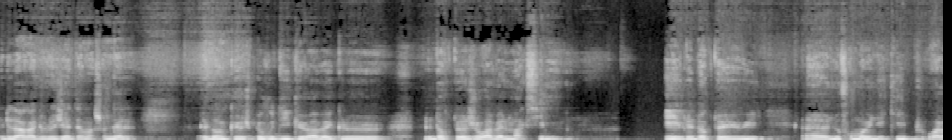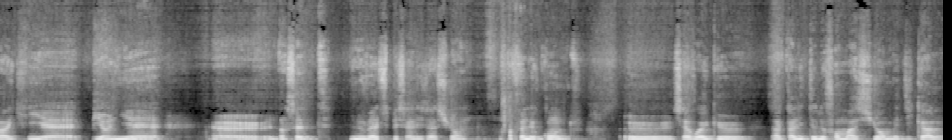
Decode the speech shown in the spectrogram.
et de la radiologie interventionnelle. Et donc, je peux vous dire qu'avec le, docteur Joravel Maxime et le docteur Hui, euh, nous formons une équipe voilà, qui est pionnière euh, dans cette nouvelle spécialisation. En fin de compte, euh, c'est vrai que la qualité de formation médicale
